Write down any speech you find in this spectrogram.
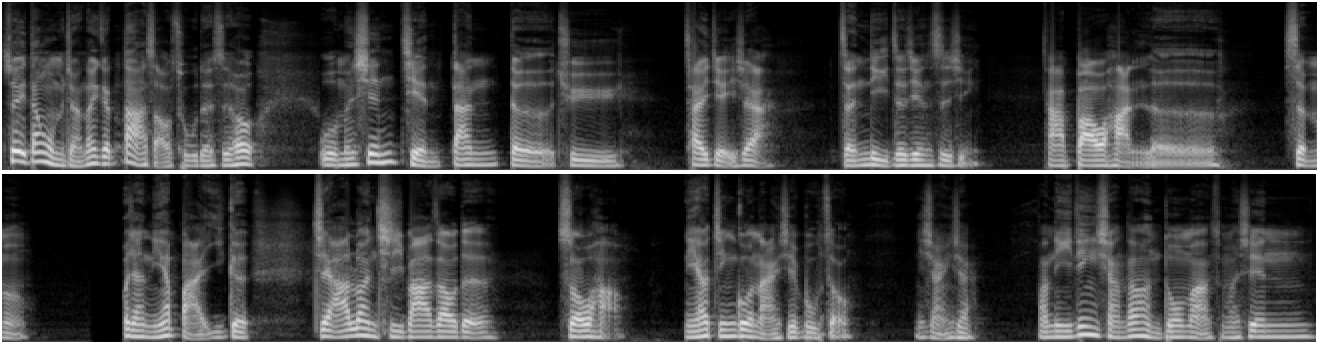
所以当我们讲那个大扫除的时候，我们先简单的去拆解一下整理这件事情，它包含了什么？我想你要把一个家乱七八糟的收好，你要经过哪一些步骤？你想一下啊，你一定想到很多嘛？什么先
